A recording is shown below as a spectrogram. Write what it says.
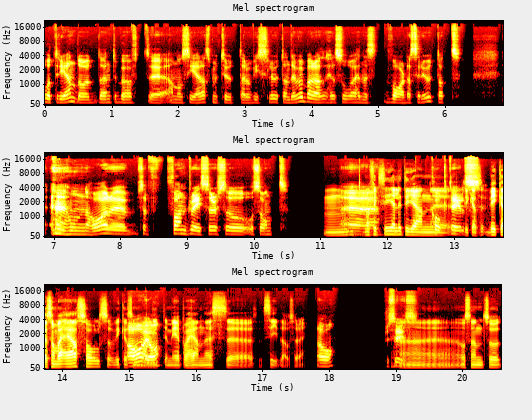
återigen då, det har inte behövt eh, annonseras med tutar och vissla utan det är väl bara så hennes vardag ser ut att hon har eh, fundraisers och, och sånt. Mm, Eh, man fick se lite grann cocktails. vilka, vilka som var assholes och vilka som Ja, var ja. lite mer på hennes eh, sida och sådär. Ja, precis. Eh, och sen så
